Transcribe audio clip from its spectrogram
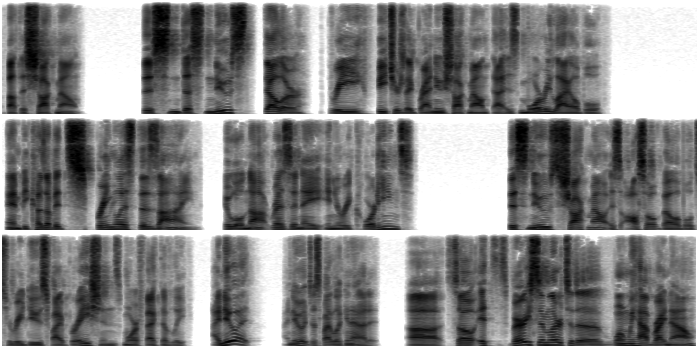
about this shock mount. This, this new Stellar 3 features a brand new shock mount that is more reliable. And because of its springless design, it will not resonate in your recordings. This new shock mount is also available to reduce vibrations more effectively. I knew it. I knew it just by looking at it. Uh, so it's very similar to the one we have right now.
